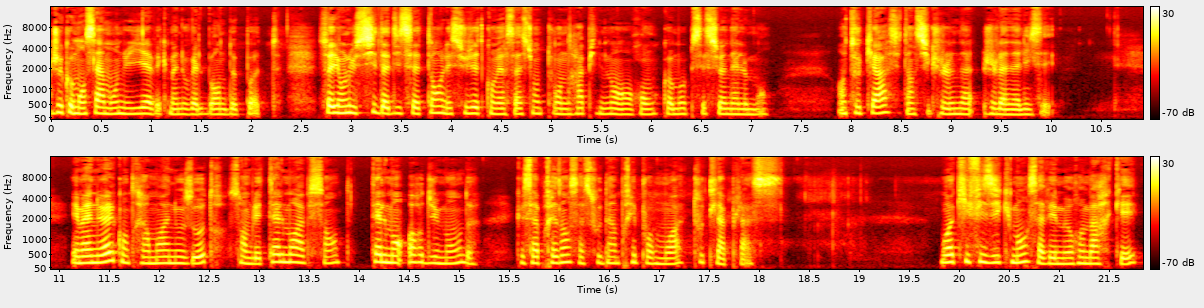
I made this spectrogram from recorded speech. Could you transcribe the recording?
Je commençais à m'ennuyer avec ma nouvelle bande de potes. Soyons lucides, à 17 ans, les sujets de conversation tournent rapidement en rond, comme obsessionnellement. En tout cas, c'est ainsi que je l'analysais. Emmanuel, contrairement à nous autres, semblait tellement absente, tellement hors du monde, que sa présence a soudain pris pour moi toute la place. Moi qui physiquement savais me remarquer,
